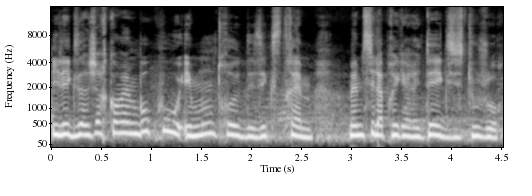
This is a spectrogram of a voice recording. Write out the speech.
Il exagère quand même beaucoup et montre des extrêmes, même si la précarité existe toujours.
